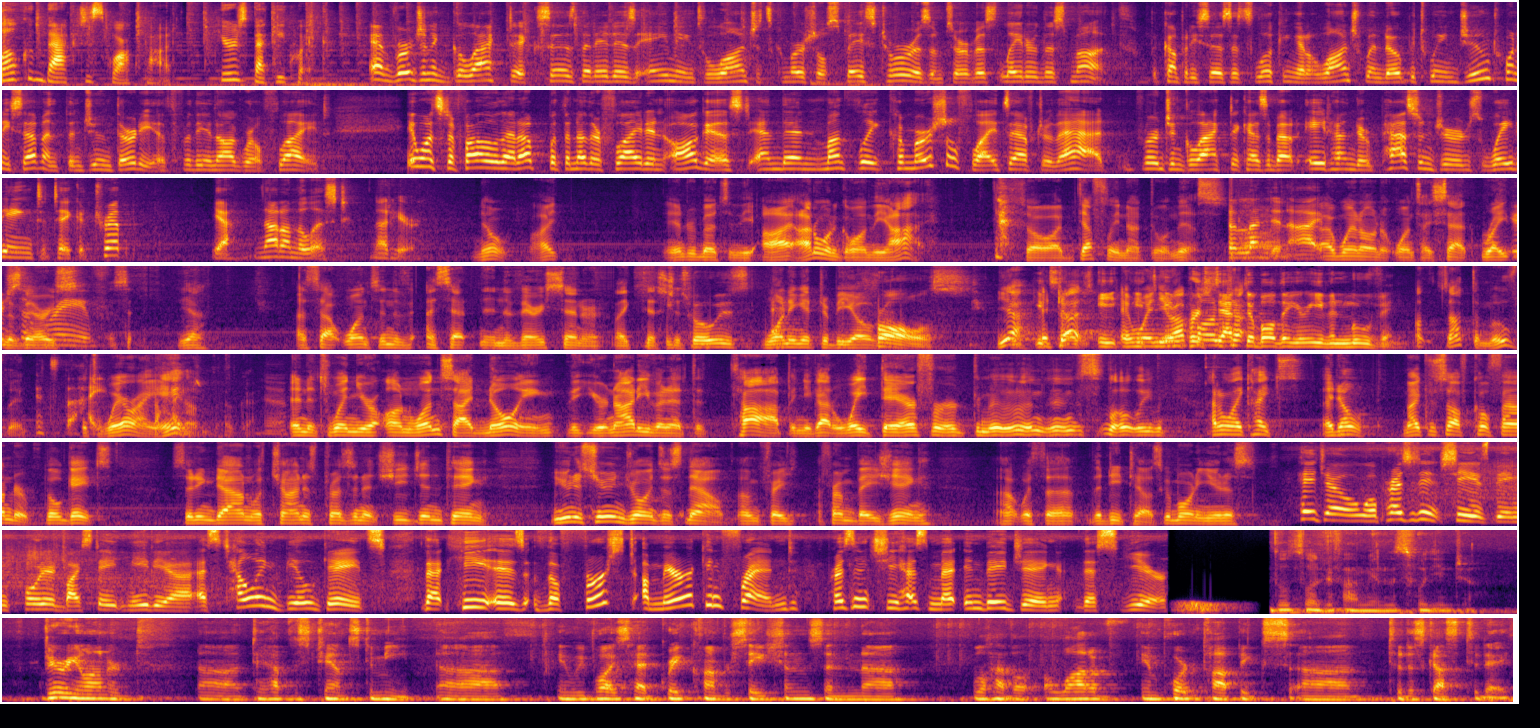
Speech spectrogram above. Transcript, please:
Welcome back to Squawk Pod. Here's Becky Quick. And Virgin Galactic says that it is aiming to launch its commercial space tourism service later this month. The company says it's looking at a launch window between June 27th and June 30th for the inaugural flight. It wants to follow that up with another flight in August and then monthly commercial flights after that. Virgin Galactic has about 800 passengers waiting to take a trip. Yeah, not on the list, not here. No, I. Andrew mentioned the eye. I don't want to go on the eye. So I'm definitely not doing this. The London uh, Eye. I went on it once. I sat right You're in the so very. brave. I sat- yeah. I sat once in the. I sat in the very center like this, just goes wanting it to be over. Crawls. Yeah, it, It's does. like- it- and when you're up imperceptible that you're even moving. Oh, it's not the movement. It's the height. It's where I The am. height, okay. And it's when you're on one side knowing that you're not even at the top and you got to wait there for it to move and then slowly. I don't like heights. I don't. Microsoft co founder Bill Gates sitting down with China's President Xi Jinping. Eunice Yoon joins us now from Beijing uh, with uh, the details. Good morning, Eunice. Hey, Joe. Well, President Xi is being quoted by state media as telling Bill Gates that he is the first American friend President Xi has met in Beijing this year. Very honored uh, to have this chance to meet. Uh, and we've always had great conversations and uh, we'll have a, a lot of important topics uh, to discuss today.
